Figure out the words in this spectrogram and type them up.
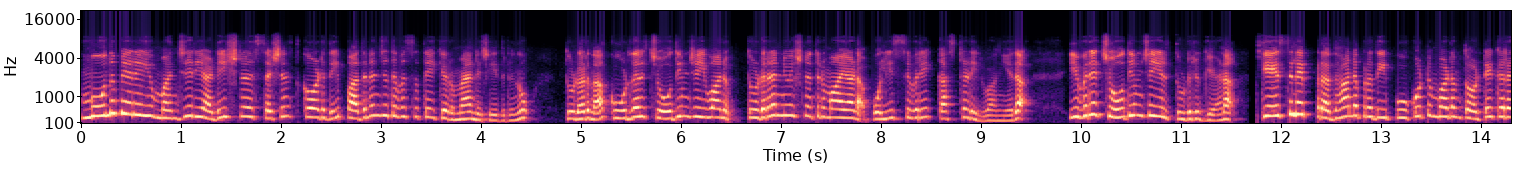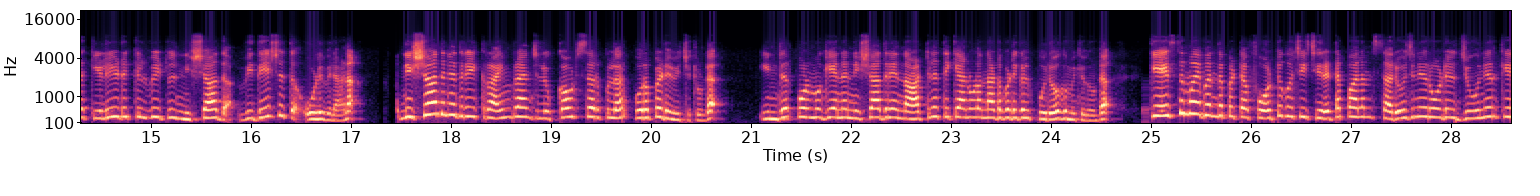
മൂന്ന് പേരെയും മഞ്ചേരി അഡീഷണൽ സെഷൻസ് കോടതി പതിനഞ്ച് ദിവസത്തേക്ക് റിമാൻഡ് ചെയ്തിരുന്നു. തുടർന്ന് കൂടുതൽ ചോദ്യം ചെയ്യുവാനും തുടരന്വേഷണത്തിനുമായാണ് പോലീസ് ഇവരെ കസ്റ്റഡിയിൽ വാങ്ങിയത്. ഇവരെ ചോദ്യം ചെയ്യൽ തുടരുകയാണ്. കേസിലെ പ്രധാന പ്രതി പൂക്കോട്ടുംപാടം തോട്ടേക്കര കിളിയിടുക്കിൽ വീട്ടിൽ നിഷാദ് വിദേശത്ത് ഒളിവിലാണ്. നിഷാദിനെതിരെ ക്രൈംബ്രാഞ്ച് ലുക്കൌട്ട് സർക്കുലർ പുറപ്പെടുവിച്ചിട്ടുണ്ട്. ഇന്റർപോൾ മുഖേന നിഷാദിനെ നാട്ടിലെത്തിക്കാനുള്ള നടപടികൾ പുരോഗമിക്കുന്നുണ്ട്. കേസുമായി ബന്ധപ്പെട്ട ഫോർട്ട് കൊച്ചി ചിരട്ടപ്പാലം സരോജിനി റോഡിൽ ജൂനിയർ കെ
